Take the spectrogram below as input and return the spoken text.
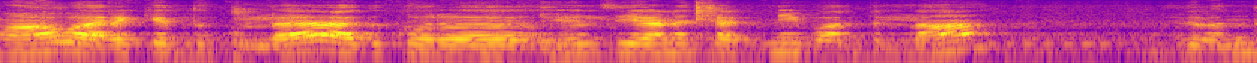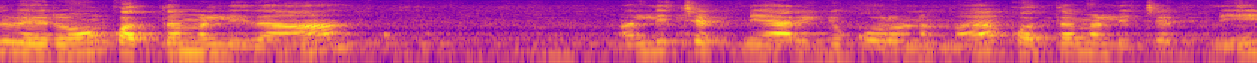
மாவு அரைக்கிறதுக்குள்ளே அதுக்கு ஒரு ஹெல்த்தியான சட்னி பார்த்துடலாம். இது வந்து வெறும் கொத்தமல்லி தான். மல்லி சட்னி அரைக்க போகிறோம் நம்ம கொத்தமல்லி சட்னி.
